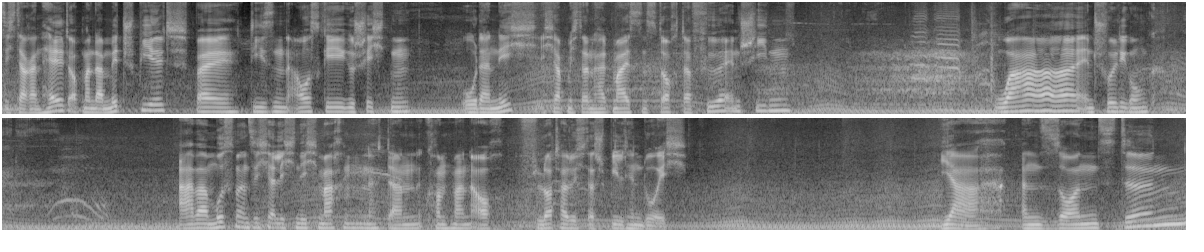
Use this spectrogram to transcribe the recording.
sich daran hält, ob man da mitspielt bei diesen Ausgehgeschichten oder nicht. Ich habe mich dann halt meistens doch dafür entschieden. Wow, Entschuldigung. Aber muss man sicherlich nicht machen, dann kommt man auch flotter durch das Spiel hindurch. Ja, ansonsten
